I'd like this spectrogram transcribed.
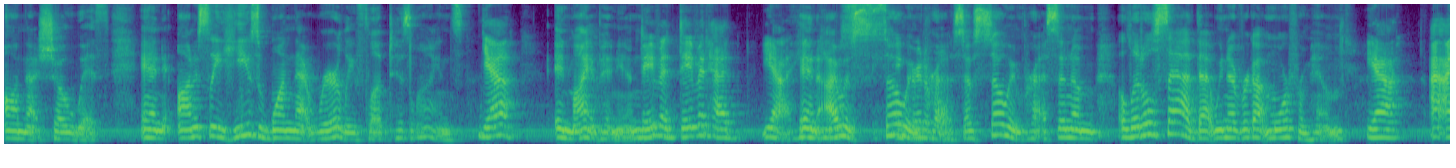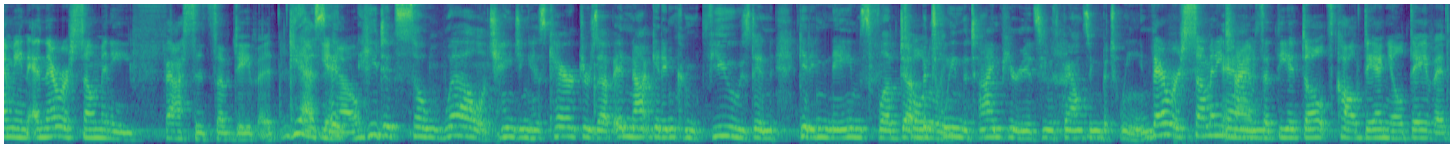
on that show with. And honestly, he's one that rarely flubbed his lines, Yeah. in my opinion. David. David had. Yeah. he- and he I was so incredible. impressed. I was so impressed. And I'm a little sad that we never got more from him. Yeah. I, I mean, and there were so many facets of David. Yes, You know. he did so well changing his characters up and not getting confused and getting names flubbed up between the time periods he was bouncing between. there were so many times that the adults called Daniel David,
